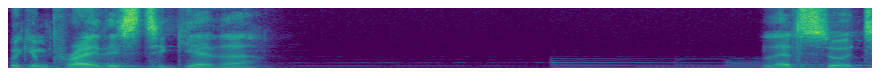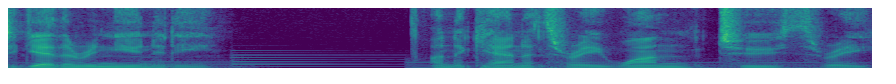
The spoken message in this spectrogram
we can pray this together. Let's do it together in unity on the count of three. One, two, three.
